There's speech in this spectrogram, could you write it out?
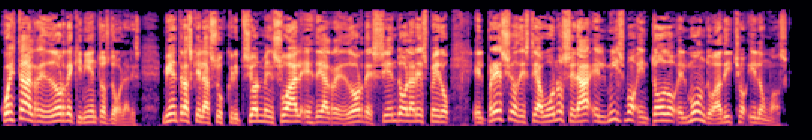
cuesta alrededor de 500 dólares, mientras que la suscripción mensual es de alrededor de 100 dólares, pero el precio de este abono será el mismo en todo el mundo, ha dicho Elon Musk.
